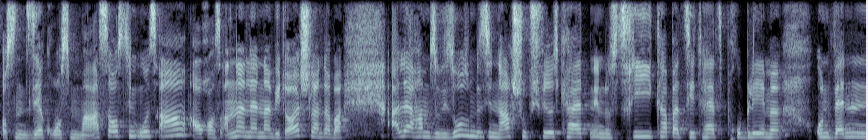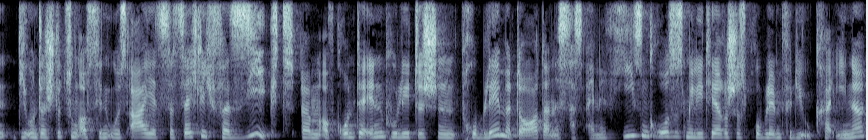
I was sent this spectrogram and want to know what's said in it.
aus einem sehr großen Maße aus den USA, auch aus anderen Ländern wie Deutschland, aber alle haben sowieso so ein bisschen Nachschubschwierigkeiten, Industrie, Kapazitätsprobleme. Und wenn die Unterstützung aus den USA jetzt tatsächlich versiegt, ähm, aufgrund der innenpolitischen Probleme dort, dann ist das ein riesengroßes militärisches Problem für die Ukraine.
